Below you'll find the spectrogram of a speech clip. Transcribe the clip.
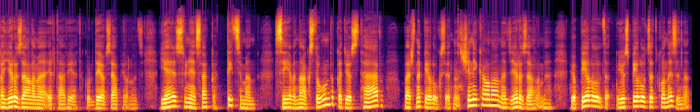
ka Jeruzālēmē ir tā vieta, kur Dievs jāpielūdz. Jēzus viņai saka, tici man, sieva nāk stunda, kad jūs tēvu vairs nepielūgsiet ne šī kalnā, ne Jeruzālēmē, jo pielūdza, jūs pielūdzat, ko nezināt.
